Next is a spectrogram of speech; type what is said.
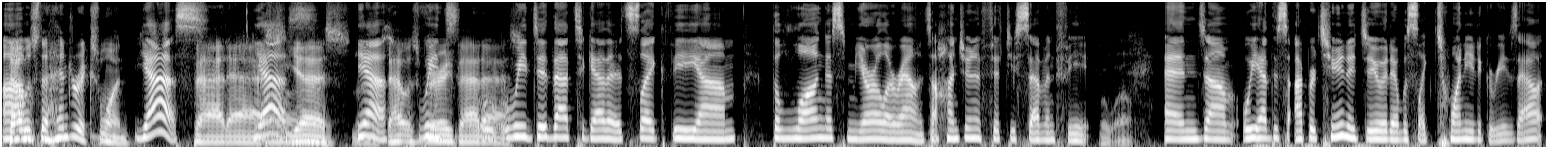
That Um, was the Hendrix one. yes. Badass. Yes. Yes. Nice, Yeah. That was We very d- badass. We did that together. It's like the um, the longest mural around. It's 157 feet. Oh wow. and um, we had this opportunity to do it. It was like 20 degrees out,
